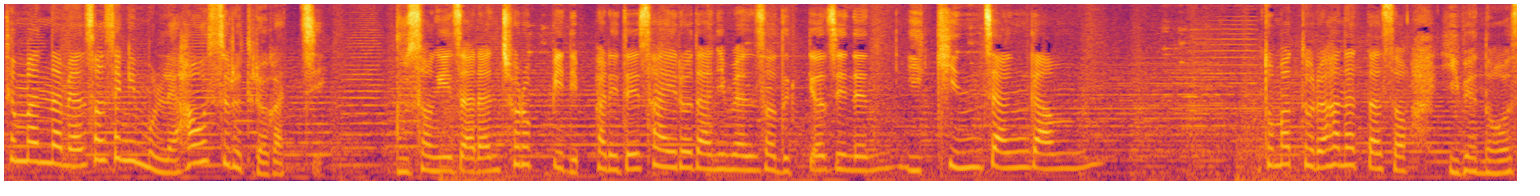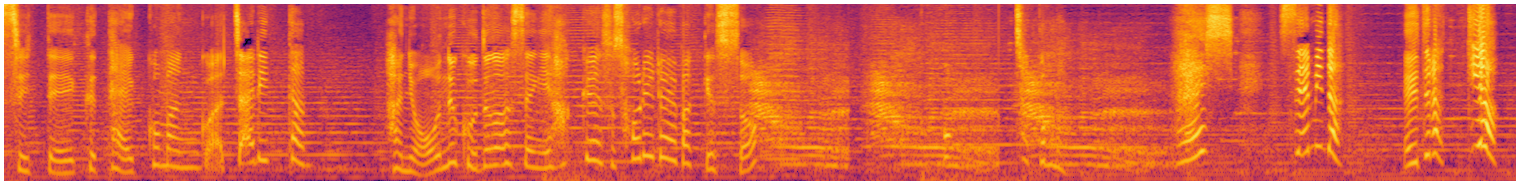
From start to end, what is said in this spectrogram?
틈만 나면 선생님 몰래 하우스로 들어갔지. 무성이 자란 초록빛 이파리들 사이로 다니면서 느껴지는 이 긴장감. 토마토를 하나 따서 입에 넣었을 때 그 달콤함과 짜릿함. 아니 어느 고등학생이 학교에서 서리를 해봤겠어? 어? 잠깐만. 에이씨, 쌤이다. 애들아 뛰어!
